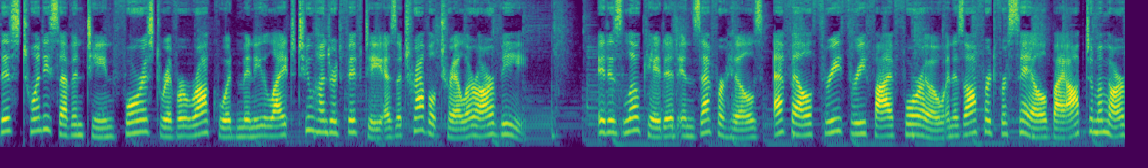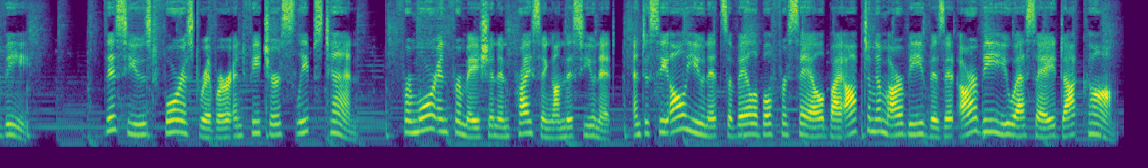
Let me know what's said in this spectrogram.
This 2017 Forest River Rockwood Mini Lite 250 is a travel trailer RV. It is located in Zephyrhills, FL 33540 and is offered for sale by Optimum RV. This used Forest River and features Sleeps 10. For more information and pricing on this unit, and to see all units available for sale by Optimum RV visit RVUSA.com.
